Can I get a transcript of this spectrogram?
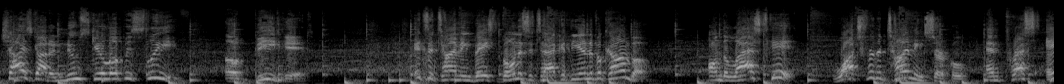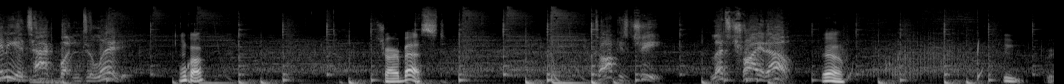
Chai's got a new skill up his sleeve. A beat hit. It's a timing-based bonus attack at the end of a combo. On the last hit, watch for the timing circle and press any attack button to land it. Okay. Let's try our best. Talk is cheap. Let's try it out. Yeah. Two, three.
